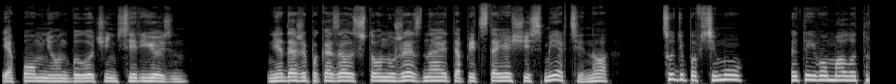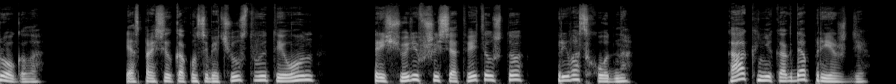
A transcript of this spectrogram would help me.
Я помню, он был очень серьезен. Мне даже показалось, что он уже знает о предстоящей смерти, но, судя по всему, это его мало трогало. Я спросил, как он себя чувствует, и он прищурившись, ответил, что превосходно. «Как никогда прежде»,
